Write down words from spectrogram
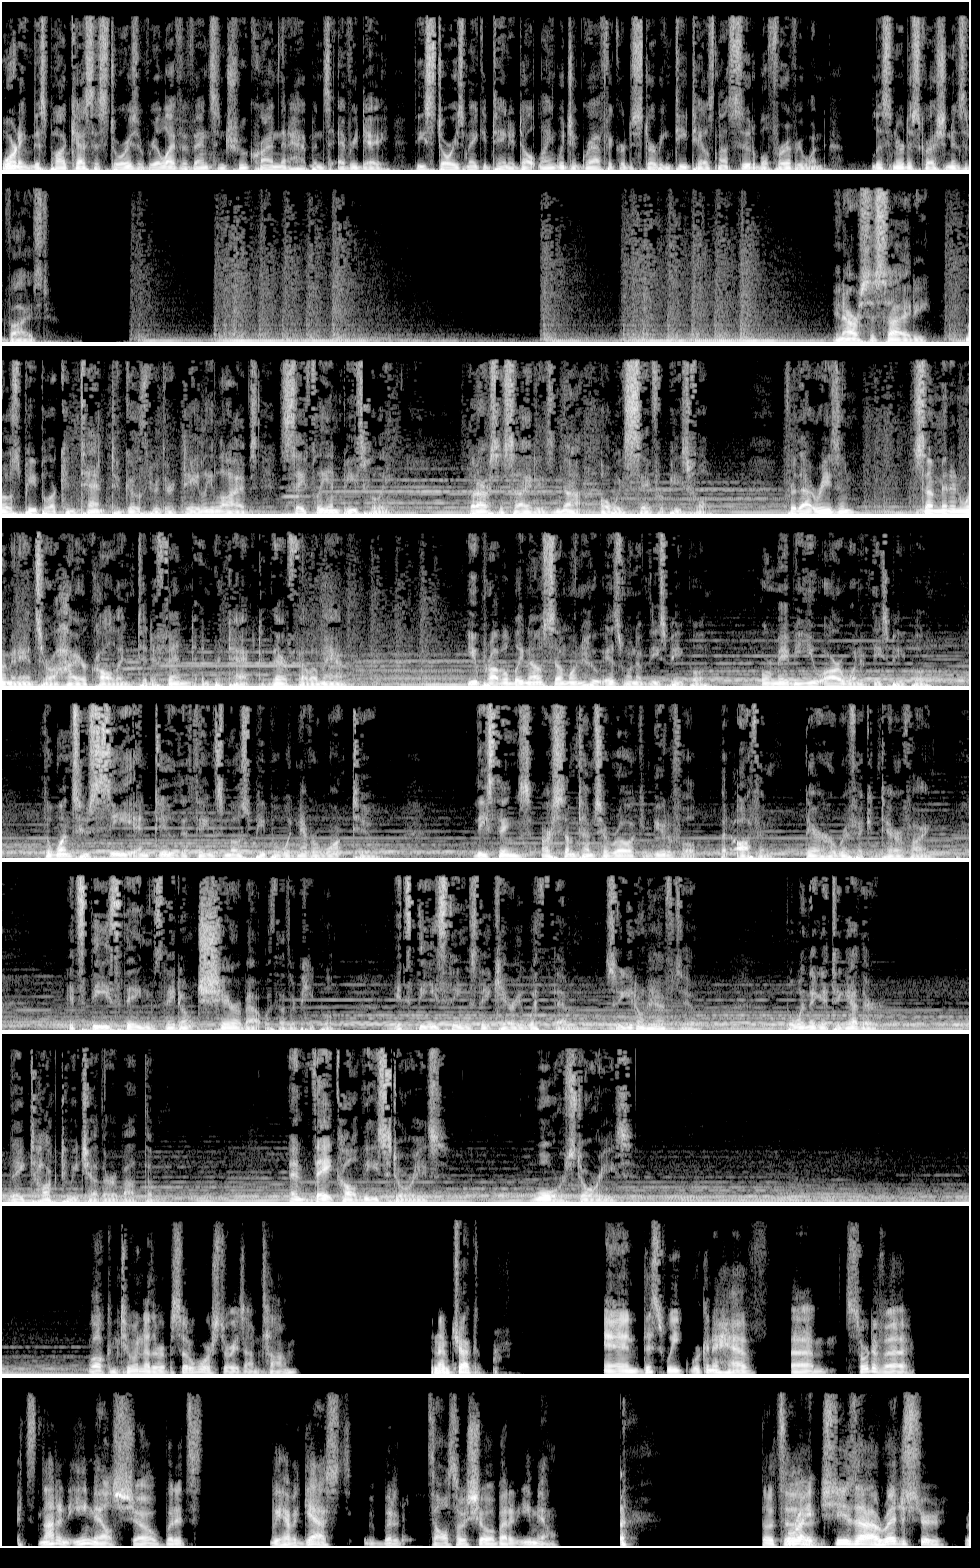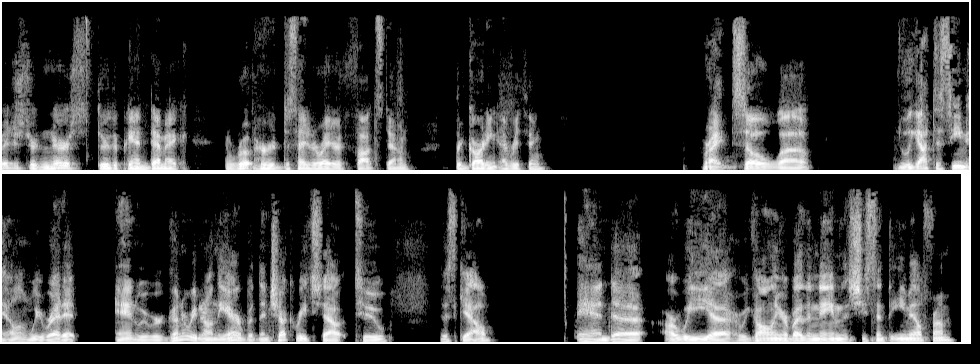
Warning this podcast has stories of real life events and true crime that happens every day. These stories may contain adult language and graphic or disturbing details not suitable for everyone. Listener discretion is advised. In our society, most people are content to go through their daily lives safely and peacefully. But our society is not always safe or peaceful. For that reason, some men and women answer a higher calling to defend and protect their fellow man. You probably know someone who is one of these people, or maybe you are one of these people. The ones who see and do the things most people would never want to. These things are sometimes heroic and beautiful, but often they are horrific and terrifying. It's these things they don't share about with other people. It's these things they carry with them, so you don't have to. But when they get together, they talk to each other about them. And they call these stories war stories. Welcome to another episode of War Stories. I'm Tom. And I'm Chuck. And this week we're going to have um, sort of a, it's not an email show, but it's, we have a guest, but it's also a show about an email. so it's a, right. She's a registered registered nurse through the pandemic and wrote her decided to write her thoughts down regarding everything. Right. So uh, we got this email and we read it and we were going to read it on the air, but then Chuck reached out to this gal. And uh, are we uh, are we calling her by the name that she sent the email from?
